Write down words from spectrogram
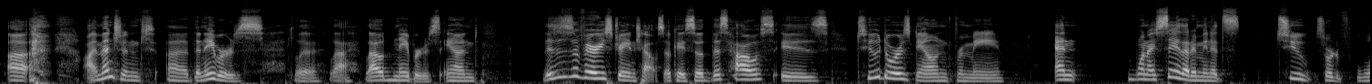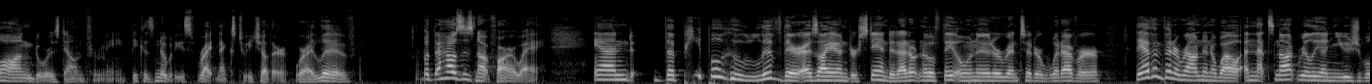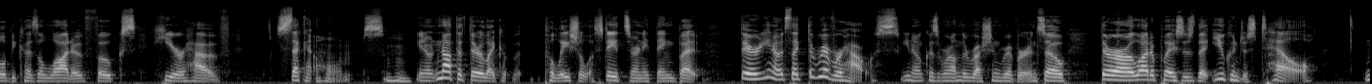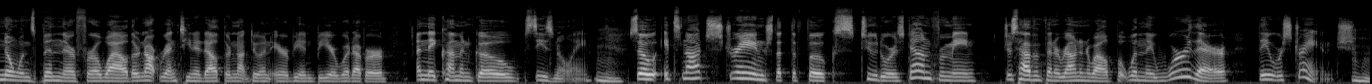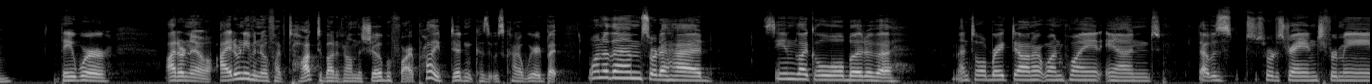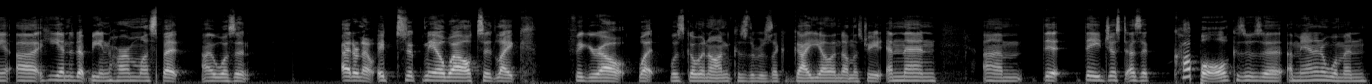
uh, I mentioned uh, the neighbors, the loud neighbors, and this is a very strange house. Okay, so this house is two doors down from me, and when I say that, I mean it's two sort of long doors down from me because nobody's right next to each other where I live. But the house is not far away. And the people who live there, as I understand it, I don't know if they own it or rent it or whatever, they haven't been around in a while. And that's not really unusual because a lot of folks here have second homes. Mm-hmm. You know, not that they're like palatial estates or anything, but they're, you know, it's like the river house, you know, because we're on the Russian River. And so there are a lot of places that you can just tell no one's been there for a while. They're not renting it out. They're not doing Airbnb or whatever. And they come and go seasonally. Mm-hmm. So it's not strange that the folks two doors down from me just haven't been around in a while. But when they were there, they were strange. Mm-hmm. They were, I don't know. I don't even know if I've talked about it on the show before. I probably didn't because it was kind of weird. But one of them sort of had, seemed like a little bit of a mental breakdown at one point, and that was sort of strange for me. Uh, he ended up being harmless, but I wasn't. I don't know. It took me a while to like figure out what was going on because there was like a guy yelling down the street, and then um, that they just as a couple because it was a, a man and a woman.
